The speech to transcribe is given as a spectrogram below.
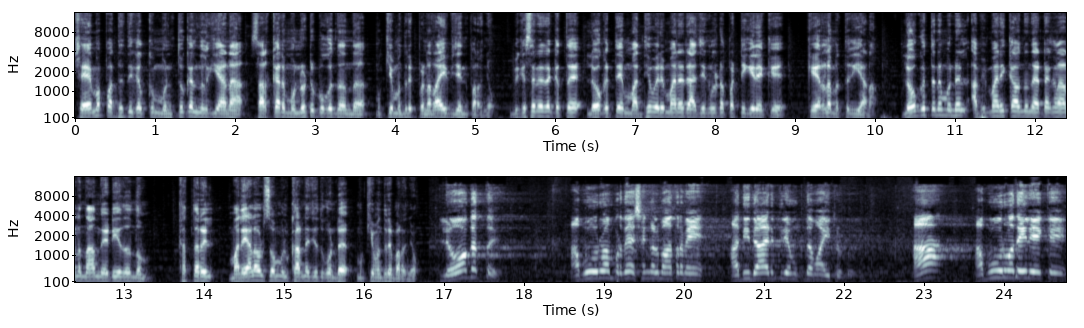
ക്ഷേമ പദ്ധതികൾക്കും മുൻതൂക്കം നൽകിയാണ് സർക്കാർ മുന്നോട്ടു പോകുന്നതെന്ന് മുഖ്യമന്ത്രി പിണറായി വിജയൻ പറഞ്ഞു. വികസന രംഗത്ത് ലോകത്തെ മധ്യവരുമാന രാജ്യങ്ങളുടെ പട്ടികയിലേക്ക് കേരളം എത്തുകയാണ് ലോകത്തിന് മുന്നിൽ അഭിമാനിക്കാവുന്ന നേട്ടങ്ങളാണ് നാം നേടിയതെന്നും ഖത്തറിൽ മലയാളോത്സവം ഉദ്ഘാടനം ചെയ്തുകൊണ്ട് മുഖ്യമന്ത്രി പറഞ്ഞു. ലോകത്ത് അപൂർവം പ്രദേശങ്ങൾ മാത്രമേ അതിദാരിദ്ര്യമുക്തമായിട്ടുള്ളൂ. ആ അപൂർവതയിലേക്ക്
